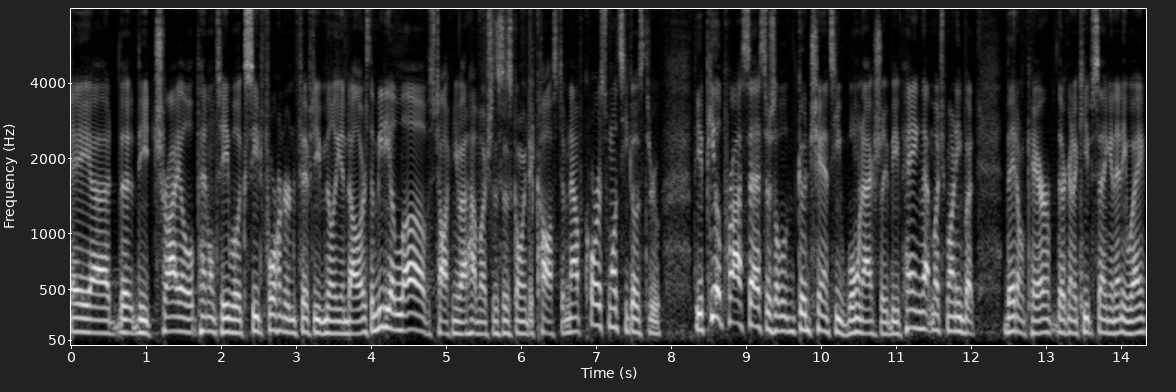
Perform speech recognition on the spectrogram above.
A, uh, the, the trial penalty will exceed $450 million. The media loves talking about how much this is going to cost him. Now, of course, once he goes through the appeal process, there's a good chance he won't actually be paying that much money, but they don't care. They're going to keep saying it anyway.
